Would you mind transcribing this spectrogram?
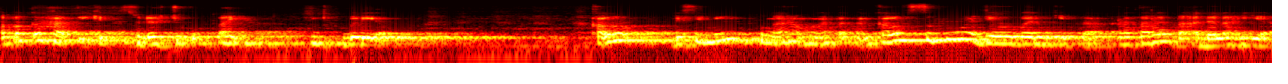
Apakah hati kita sudah cukup baik untuk beliau? Kalau di sini pengarang mengatakan kalau semua jawaban kita rata-rata adalah iya,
